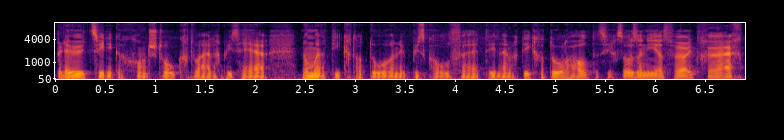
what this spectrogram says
blödsinniger Konstrukt, weil eigentlich bisher nur Diktatoren etwas geholfen hat. Weil nämlich Diktatoren halten sich so nie als Völkerrecht.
